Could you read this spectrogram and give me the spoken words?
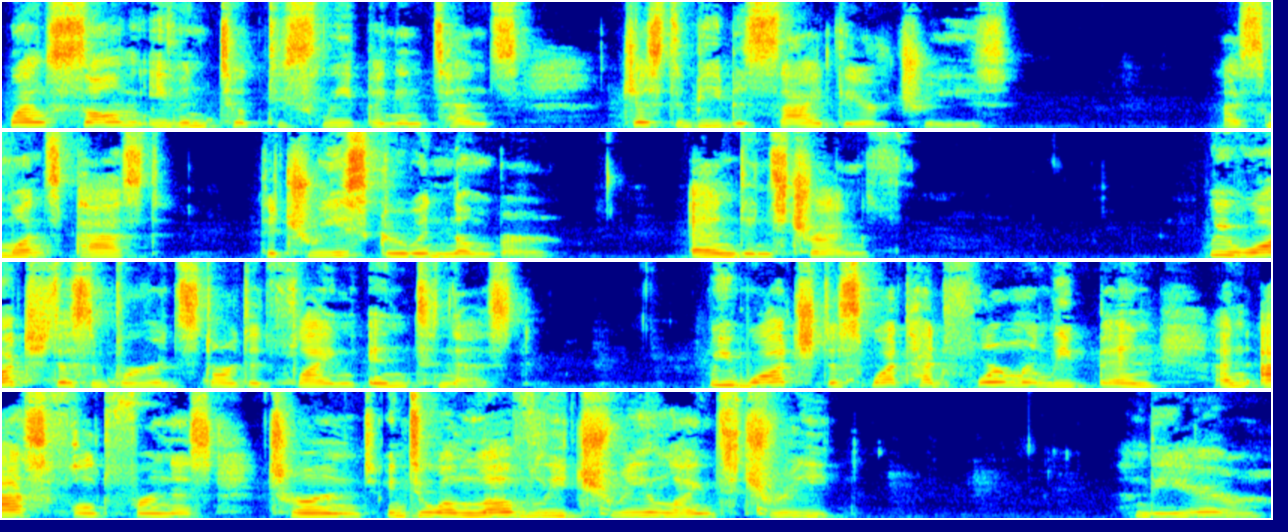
while some even took to sleeping in tents just to be beside their trees. As months passed, the trees grew in number and in strength. We watched as birds started flying into nest. We watched as what had formerly been an asphalt furnace turned into a lovely tree-lined street. And the air,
